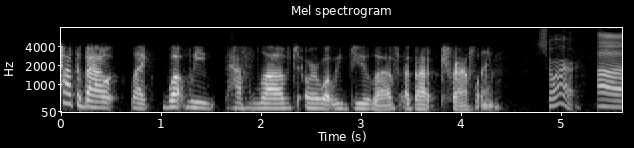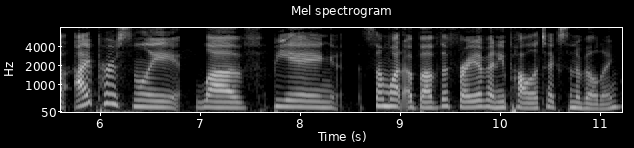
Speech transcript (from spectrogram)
talk about like what we have loved or what we do love about traveling. Sure. Uh, I personally love being somewhat above the fray of any politics in a building.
